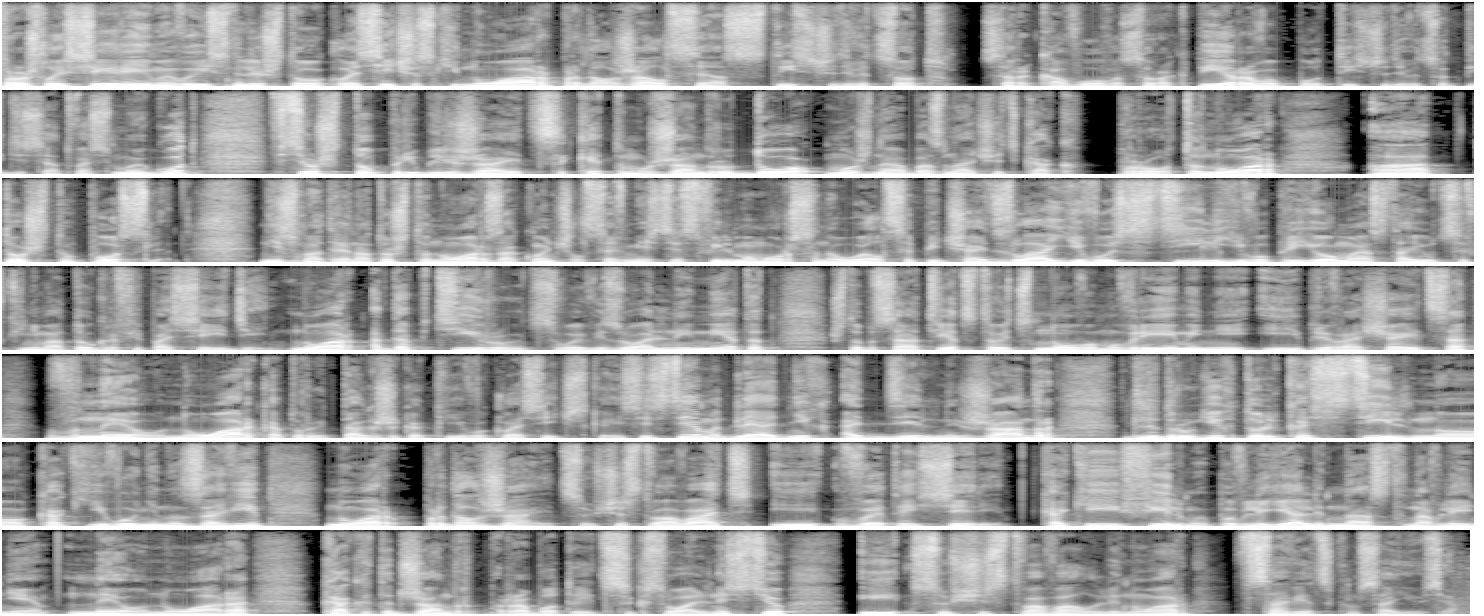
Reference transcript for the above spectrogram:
Прошлой серии мы выяснили, что классический нуар продолжался с 1940-41 по 1958 год. Все, что приближается к этому жанру до, можно обозначить как прото-нуар, а то, что после. Несмотря на то, что нуар закончился вместе с фильмом Орсона Уэллса «Печать зла», его стиль, его приемы остаются в кинематографе по сей день. Нуар адаптирует свой визуальный метод, чтобы соответствовать новому времени и превращается в нео-нуар, который так же, как и его классическая система, для одних отдельный жанр, для других только стиль, но как его ни назови, нуар продолжает существовать и в этой серии. Какие фильмы повлияли на становление становления нео-нуара, как этот жанр работает с сексуальностью и существовал ли нуар в Советском Союзе.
